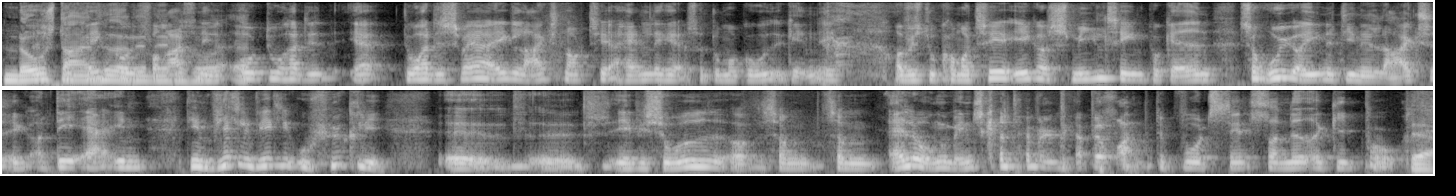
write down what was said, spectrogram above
No Altså, du kan ikke gå i den forretning. episode. Ja. Du, har det, ja, du har desværre ikke likes nok til at handle her, så du må gå ud igen. Ikke? Og hvis du kommer til ikke at smile til en på gaden, så ryger en af dine likes. Ikke? Og det er en, det er en virkelig, virkelig uhyggelig øh, øh, episode, og som, som alle unge mennesker, der vil være berømte, burde sætte sig ned og kigge på. Ja.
